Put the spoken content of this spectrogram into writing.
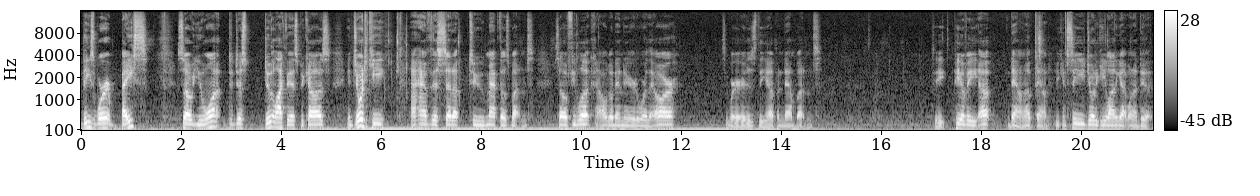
these were base, so you want to just do it like this because in JoyToKey I have this set up to map those buttons. So if you look, I'll go down here to where they are. See where is the up and down buttons. See, POV, up, down, up, down. You can see JoyToKey lighting up when I do it.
